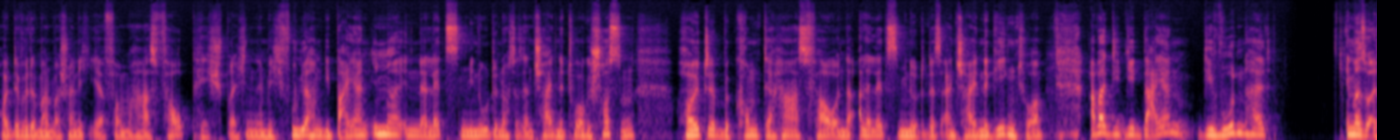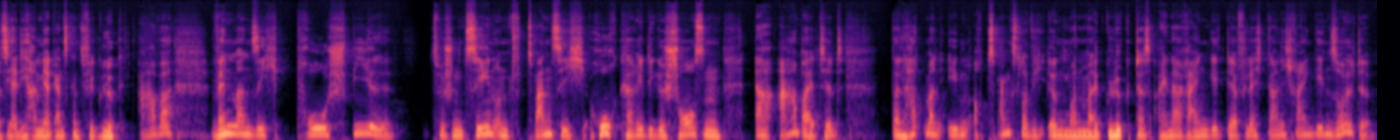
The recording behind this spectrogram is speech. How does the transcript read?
Heute würde man wahrscheinlich eher vom HSV-Pech sprechen, nämlich früher haben die Bayern immer in der letzten Minute noch das entscheidende Tor geschossen. Heute bekommt der HSV in der allerletzten Minute das entscheidende Gegentor. Aber die, die Bayern, die wurden halt immer so als, ja, die haben ja ganz, ganz viel Glück. Aber wenn man sich pro Spiel zwischen 10 und 20 hochkarätige Chancen erarbeitet, dann hat man eben auch zwangsläufig irgendwann mal Glück, dass einer reingeht, der vielleicht gar nicht reingehen sollte.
